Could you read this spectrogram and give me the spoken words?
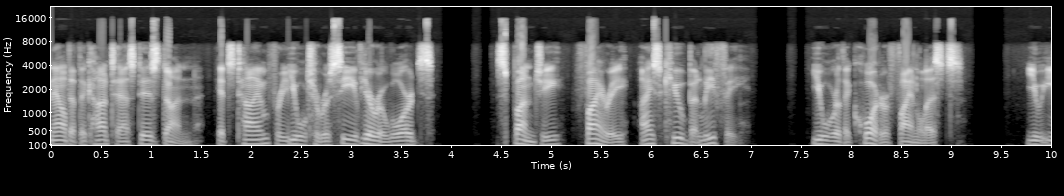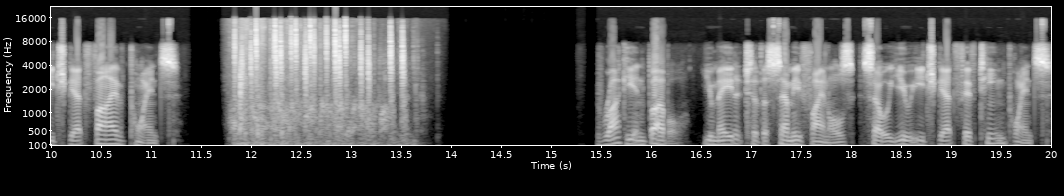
Now that the contest is done, it's time for you to receive your awards. Spongy, Firey, Ice Cube, and Leafy. You were the quarterfinalists. You each get 5 points. Rocky and Bubble, you made it to the semifinals, so you each get 15 points.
